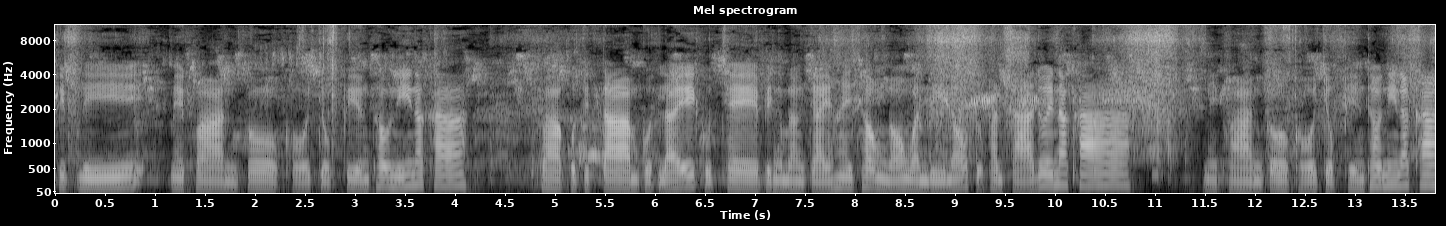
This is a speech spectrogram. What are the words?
คลิปนี้แม่ควานก็ขอจบเพียงเท่านี้นะคะ ฝากกดติดตามกดไลค์กดแชร์ เป็นกำลังใจให้ช่องน้องวันดีน้องสุพรรษาด้วยนะคะ ในควานก็ขอจบเพียงเท่านี้นะคะ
